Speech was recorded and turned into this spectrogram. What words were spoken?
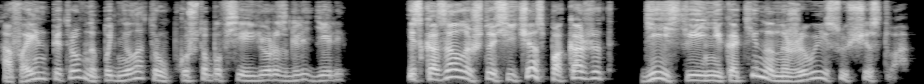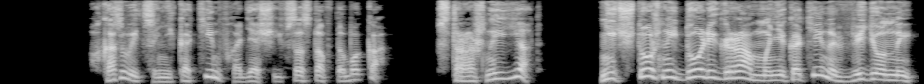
А Фаина Петровна подняла трубку, чтобы все ее разглядели, и сказала, что сейчас покажет действие никотина на живые существа. Оказывается, никотин, входящий в состав табака, страшный яд. Ничтожной доли грамма никотина, введенный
